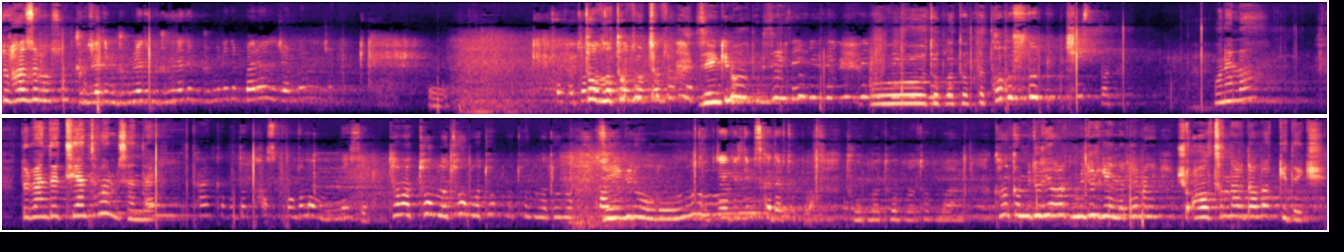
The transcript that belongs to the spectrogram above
Dur hazır olsun. Cümledim cümledim cümledim cümledim ben alacağım ben alacağım. Oo. Topla Topla topla topla. Zengin olduk zengin. Zengin zengin zengin. Oo topla topla. Kanka şurada çiz bak. O ne la? Dur bende TNT var mı sende? Ay kanka tas buldum ama neyse. Tamam topla topla topla topla topla. Zengin olduk. Toplayabildiğimiz kadar topla. Topla topla topla. Kanka müdür yardım müdür gelir hemen şu altınları dalak gidek.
